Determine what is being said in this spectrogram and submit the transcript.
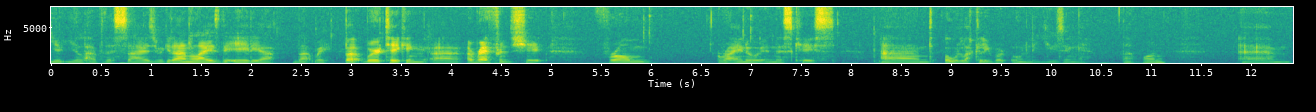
you, will have this size. We could analyze the area that way. But we're taking a reference shape from Rhino in this case. And, oh, luckily we're only using that one. Um,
